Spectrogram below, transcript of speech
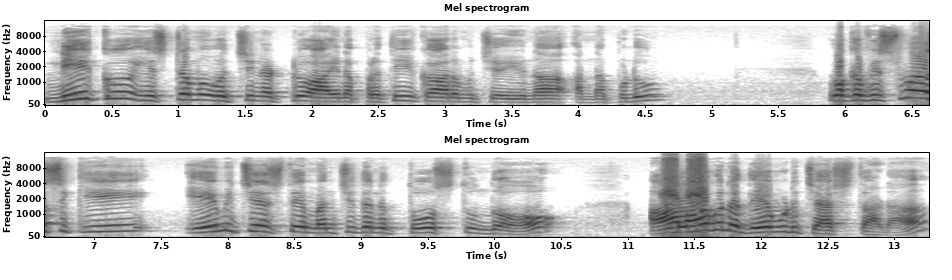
నీకు ఇష్టము వచ్చినట్లు ఆయన ప్రతీకారము చేయునా అన్నప్పుడు ఒక విశ్వాసికి ఏమి చేస్తే మంచిదని తోస్తుందో అలాగున దేవుడు చేస్తాడా?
